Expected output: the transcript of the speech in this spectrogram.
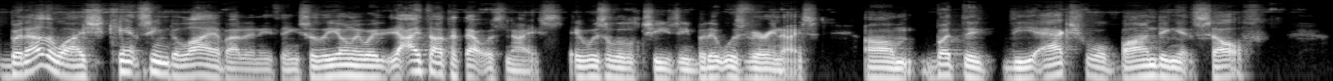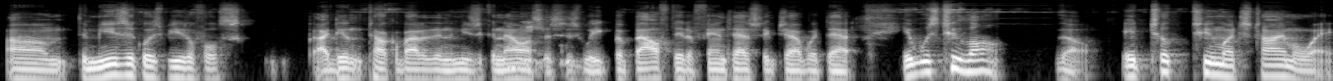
but otherwise, she can't seem to lie about anything. So the only way I thought that that was nice. It was a little cheesy, but it was very nice. Um, but the the actual bonding itself, um, the music was beautiful. I didn't talk about it in the music analysis this week, but Balfe did a fantastic job with that. It was too long, though. It took too much time away.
